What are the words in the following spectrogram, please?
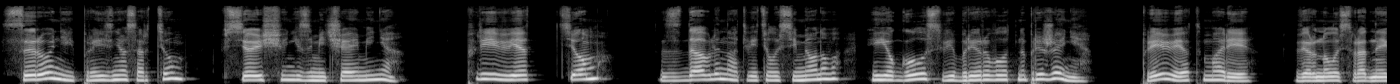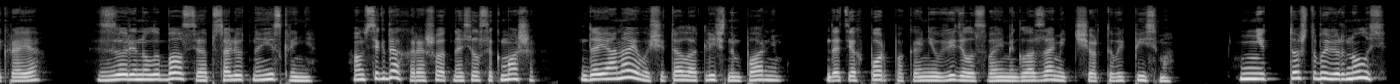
С иронией произнес Артем, все еще не замечая меня. «Привет, Тем!» Сдавленно ответила Семенова, ее голос вибрировал от напряжения. «Привет, Мария!» Вернулась в родные края. Зорин улыбался абсолютно искренне. Он всегда хорошо относился к Маше, да и она его считала отличным парнем, до тех пор, пока не увидела своими глазами чертовы письма. Не то чтобы вернулась,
